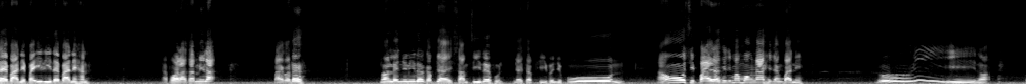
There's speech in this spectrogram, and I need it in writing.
ได้บ้านนี้ไปอีรีได้บ้านนี้หันอะพอละซ้ำนี้ละไปก็เด้อนอนเล่นอยู่นี่เด้อครับยายสามสีเด้อพุ่นยายสามสีเพิ่นอยู่พุ่นเอาสิไปแล้วคือจะมามองหน้าให้ยังบ้านนี้โอ้ เนาะไป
